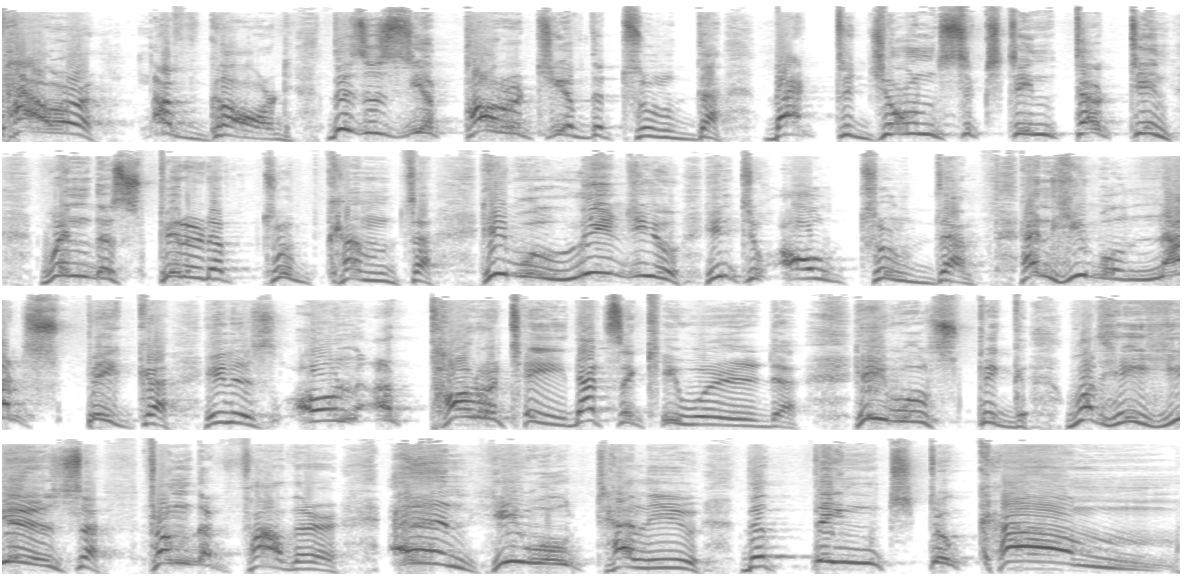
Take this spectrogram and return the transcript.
power of God. This is the authority of the truth. Back to John 16 13. When the Spirit of truth comes, He will lead you into all truth and He will not speak in His own authority. That's a key word. He will speak what He hears from the Father and He will tell you the things to come.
